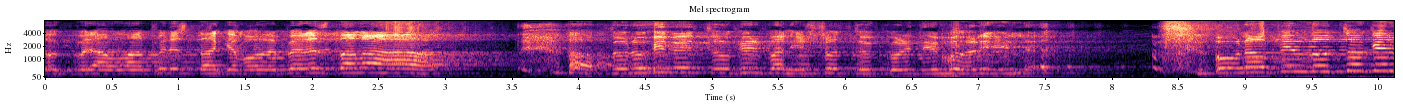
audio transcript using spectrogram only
তকবির আল্লাহ ফেরেস্তাকে বলে ফেরেস্তারা আব্দুর রহিমের চোখের পানি সহ্য চোখের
